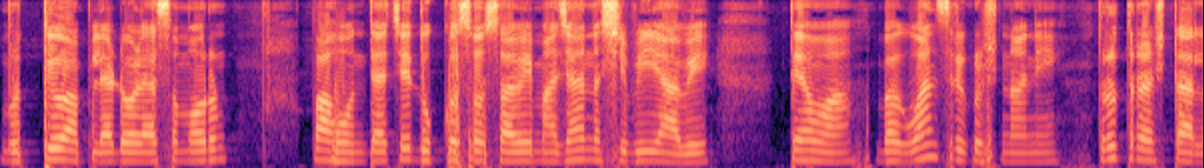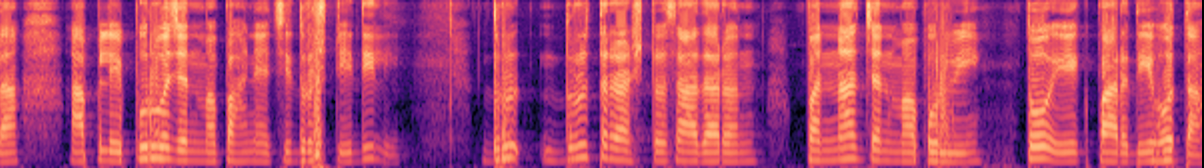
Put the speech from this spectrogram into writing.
मृत्यू आपल्या डोळ्यासमोरून पाहून त्याचे दुःख सोसावे माझ्या नशिबी यावे. तेव्हा भगवान श्रीकृष्णाने धृतराष्ट्राला आपले पूर्वजन्म पाहण्याची दृष्टी दिली. धृ धृतराष्ट्र साधारण पन्नास जन्मापूर्वी तो एक पारधी होता.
